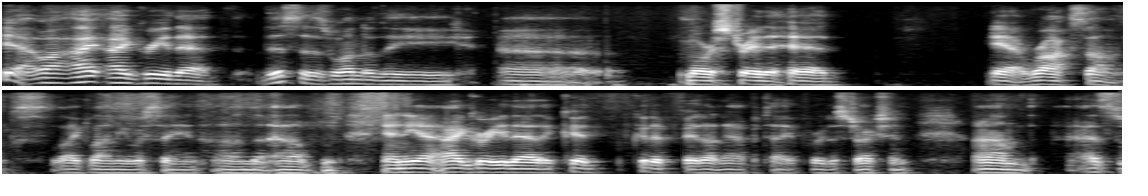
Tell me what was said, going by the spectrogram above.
Yeah, well, I, I agree that this is one of the uh, more straight ahead, yeah, rock songs, like Lonnie was saying on the album. And yeah, I agree that it could could have fit on Appetite for Destruction. Um, that's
